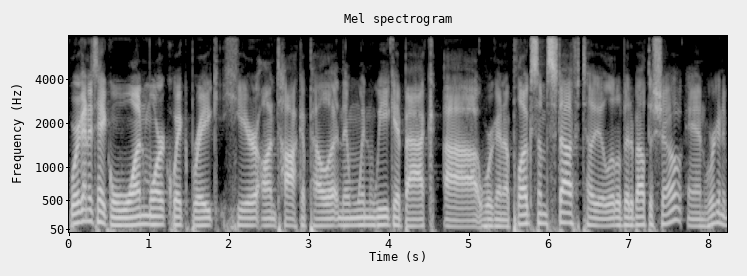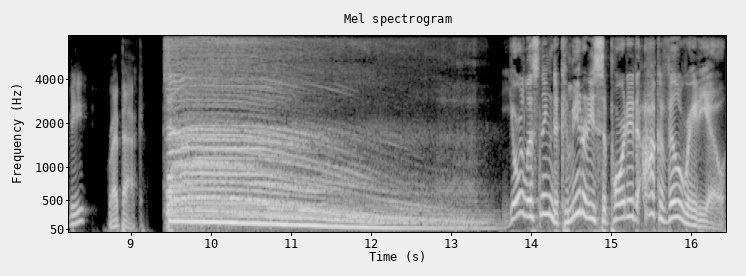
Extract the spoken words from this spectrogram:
we're gonna take one more quick break here on Talkapella, and then when we get back, uh, we're gonna plug some stuff, tell you a little bit about the show, and we're gonna be right back. You're listening to community supported Acaville Radio,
